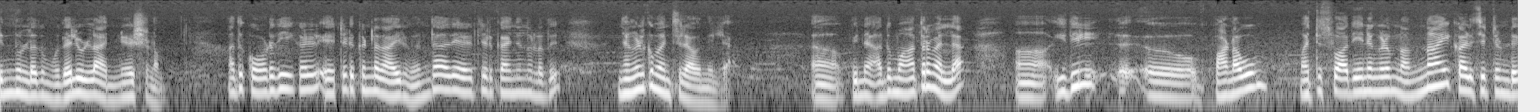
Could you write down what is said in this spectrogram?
എന്നുള്ളത് മുതലുള്ള അന്വേഷണം. അത് കോടതികൾ ഏറ്റെടുക്കേണ്ടതായിരുന്നു. എന്താ അത് ഏറ്റെടുക്കാഞ്ഞെന്നുള്ളത് ഞങ്ങൾക്ക് മനസ്സിലാവുന്നില്ല. പിന്നെ അതുമാത്രമല്ല ഇതിൽ പണവും മറ്റു സ്വാധീനങ്ങളും നന്നായി കളിച്ചിട്ടുണ്ട്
